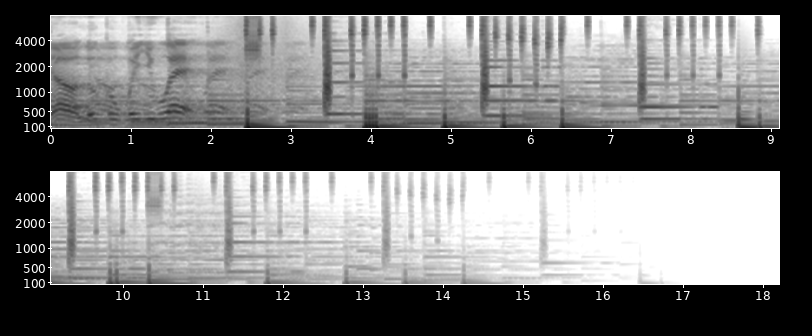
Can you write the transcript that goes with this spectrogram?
Yo, Luca, where you at?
